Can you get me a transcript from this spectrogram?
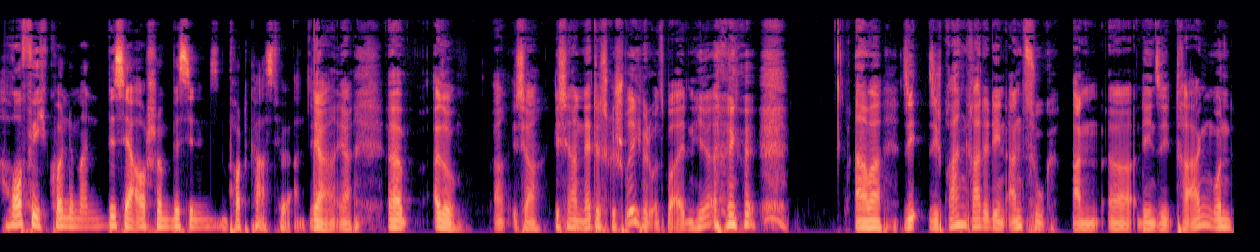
hoffe ich, konnte man bisher auch schon ein bisschen in diesem Podcast hören. Ja, ja. Äh, also, ist ja, ist ja ein nettes Gespräch mit uns beiden hier. Aber Sie, Sie sprachen gerade den Anzug an, äh, den Sie tragen und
